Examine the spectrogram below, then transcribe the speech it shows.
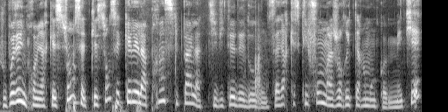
Je vous posais une première question. Cette question, c'est quelle est la principale activité des dogons? C'est-à-dire, qu'est-ce qu'ils font majoritairement comme métier?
